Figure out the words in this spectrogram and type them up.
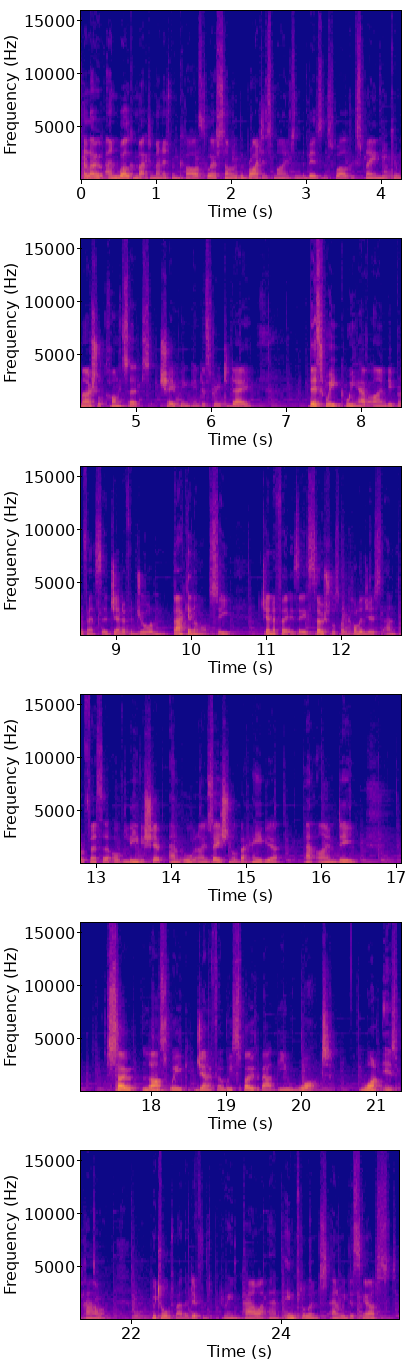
Hello, and welcome back to Management Cast, where some of the brightest minds in the business world explain the commercial concepts shaping industry today. This week, we have IMD Professor Jennifer Jordan back in the hot seat Jennifer is a social psychologist and professor of leadership and organizational behavior at IMD. So, last week, Jennifer, we spoke about the what. What is power? We talked about the difference between power and influence, and we discussed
